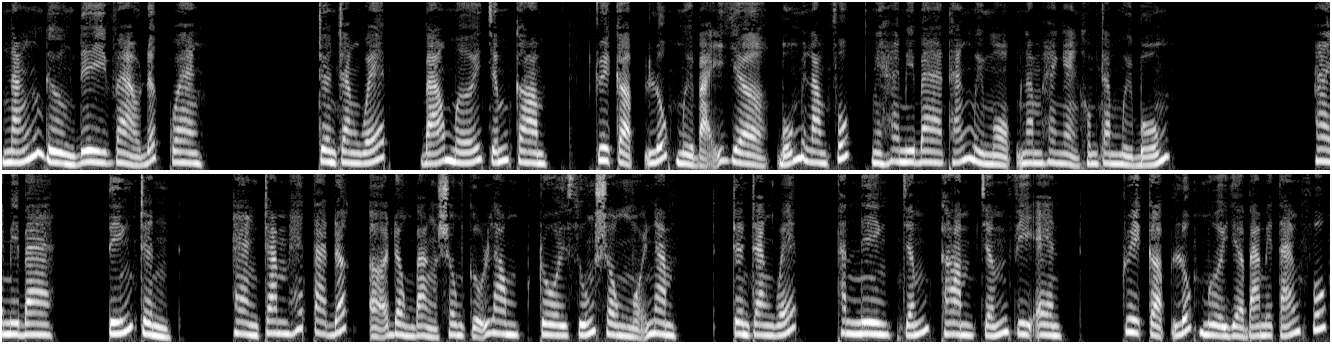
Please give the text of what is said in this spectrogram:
Nắng đường đi vào đất quan. Trên trang web báo mới.com truy cập lúc 17 giờ 45 phút ngày 23 tháng 11 năm 2014. 23. Tiến trình, Hàng trăm hecta đất ở đồng bằng sông Cửu Long trôi xuống sông mỗi năm. Trên trang web thanh niên.com.vn Truy cập lúc 10 giờ 38 phút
